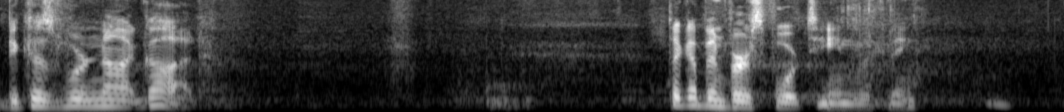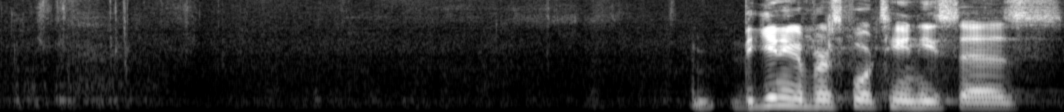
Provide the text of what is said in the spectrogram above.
because we're not God. Pick up in verse 14 with me. Beginning of verse 14, he says,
